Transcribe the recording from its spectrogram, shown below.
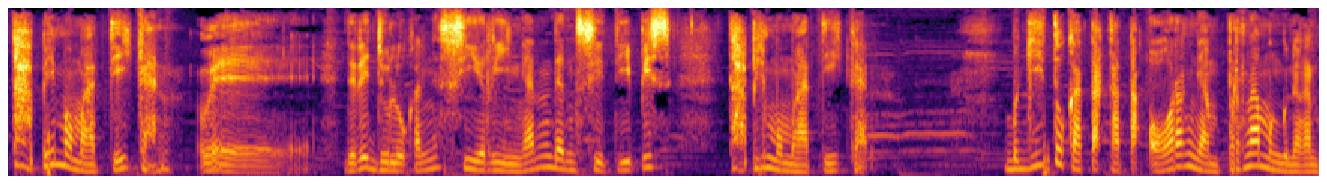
tapi mematikan. Weh jadi julukannya si ringan dan si tipis tapi mematikan begitu kata-kata orang yang pernah menggunakan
